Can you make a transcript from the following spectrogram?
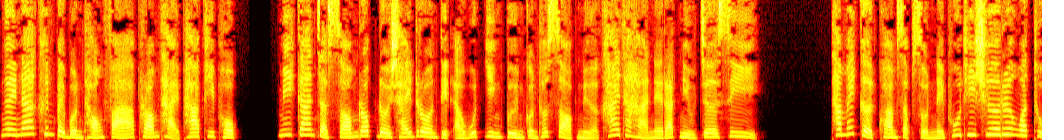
เงยหน้าขึ้นไปบนท้องฟ้าพร้อมถ่ายภาพที่พบ มีการจัดซ้อมรบโดยใช้โดรนติดอาวุธยิงปืนกลทดสอบเหนือค่ายทหารในรัฐนิวเจอร์ซีย์ทำให้เกิดความสับสนในผู้ที่เชื่อเรื่องวัตถุ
